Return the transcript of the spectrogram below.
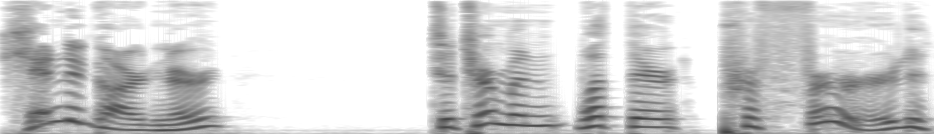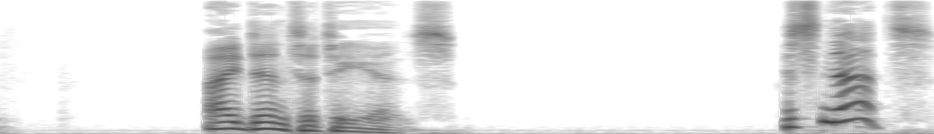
kindergartner, to determine what their preferred identity is. It's nuts.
